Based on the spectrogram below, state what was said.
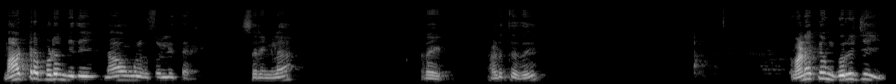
மாற்றப்படும் விதி. நான் உங்களுக்கு சொல்லித்தரேன். சரிங்களா? ரைட் அடுத்தது. வணக்கம் குருஜி.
